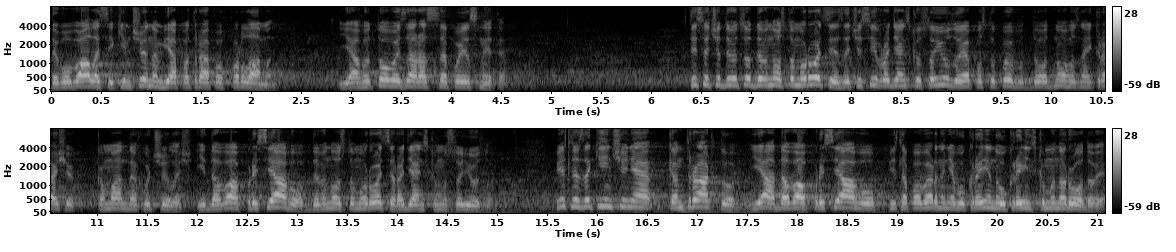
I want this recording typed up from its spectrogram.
дивувалась, яким чином я потрапив в парламент. Я готовий зараз все пояснити. В 1990 році, за часів Радянського Союзу, я поступив до одного з найкращих командних училищ і давав присягу в 90-му році Радянському Союзу. Після закінчення контракту я давав присягу після повернення в Україну українському народові.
